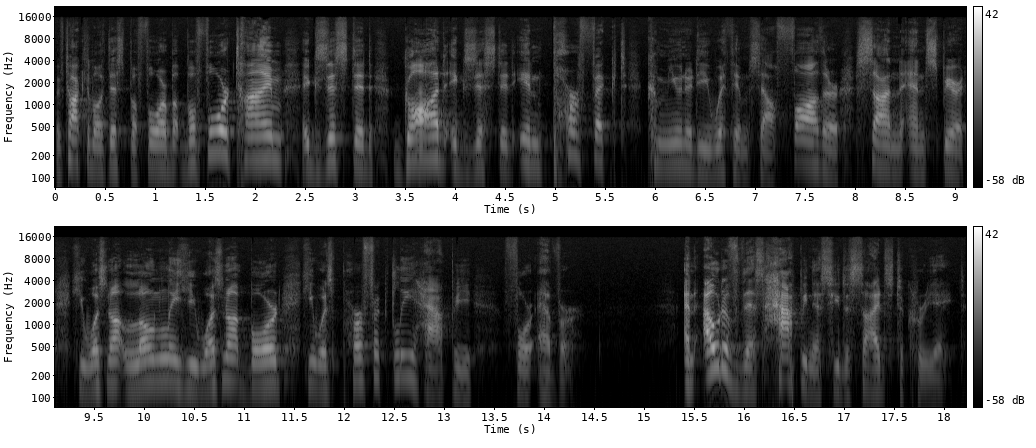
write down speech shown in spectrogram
We've talked about this before, but before time existed, God existed in perfect community with Himself Father, Son, and Spirit. He was not lonely, He was not bored, He was perfectly happy forever. And out of this happiness, He decides to create.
